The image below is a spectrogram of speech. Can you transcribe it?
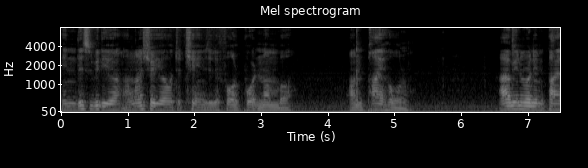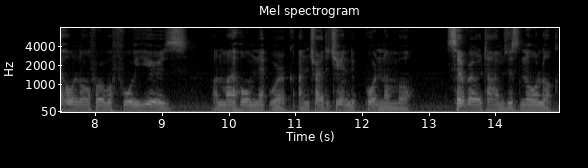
in this video I'm going to show you how to change the default port number on Pi-hole I've been running Pi-hole now for over four years on my home network and tried to change the port number several times with no luck.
